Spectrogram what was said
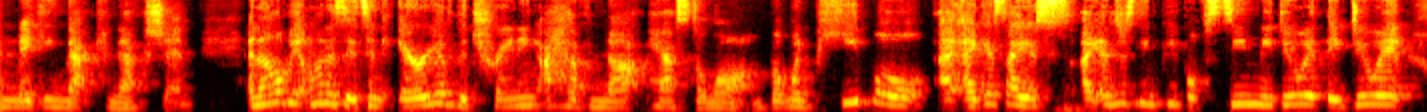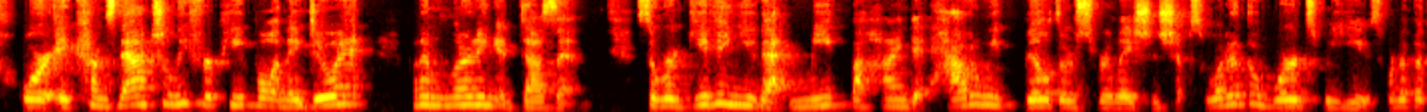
and making that connection. And I'll be honest, it's an area of the training I have not passed along. But when people, I, I guess I, I just think people have seen me do it, they do it, or it comes naturally for people and they do it, but I'm learning it doesn't. So we're giving you that meat behind it. How do we build those relationships? What are the words we use? What are the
